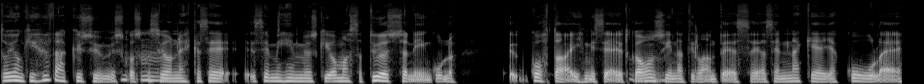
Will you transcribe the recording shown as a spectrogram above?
Toi onkin hyvä kysymys, koska mm. se on ehkä se, se, mihin myöskin omassa työssä niin kuin kohtaa ihmisiä, jotka mm. on siinä tilanteessa ja sen näkee ja kuulee.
